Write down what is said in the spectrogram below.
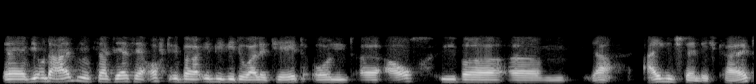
Äh, wir unterhalten uns da sehr, sehr oft über Individualität und äh, auch über ähm, ja, Eigenständigkeit.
